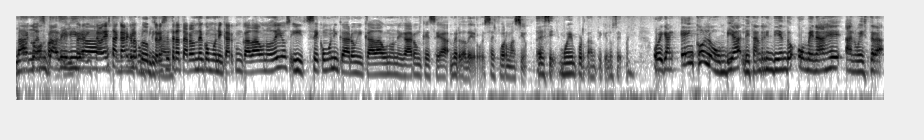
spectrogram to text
La No, no es fácil, contabilidad. pero cabe destacar es que los productores se trataron de comunicar con cada uno de ellos y se comunicaron y cada uno negaron que sea verdadero esa información. Eh, sí, muy importante que lo sepan. Oigan, en Colombia le están rindiendo homenaje a nuestra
